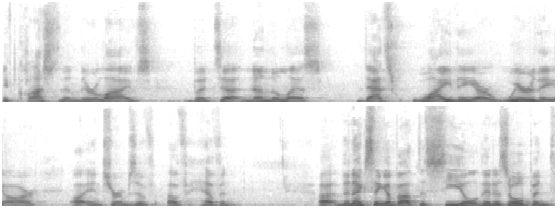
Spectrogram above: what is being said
It cost them their lives, but uh, nonetheless, that's why they are where they are uh, in terms of, of heaven. Uh, the next thing about the seal that is opened,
